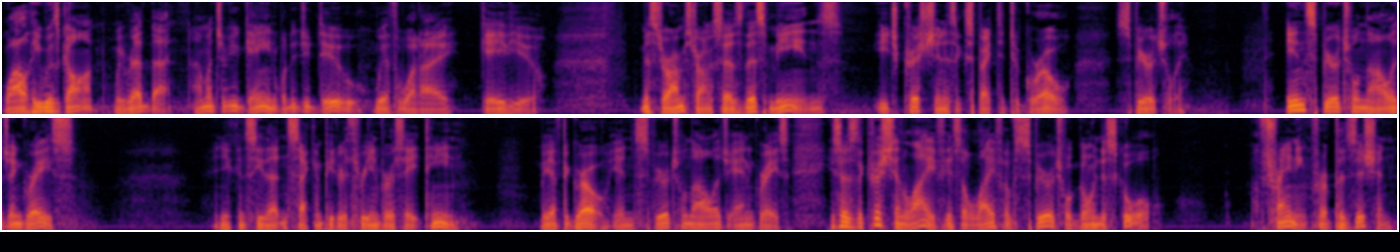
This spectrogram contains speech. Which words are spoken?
while he was gone. We read that. How much have you gained? What did you do with what I gave you? Mr. Armstrong says this means each Christian is expected to grow spiritually in spiritual knowledge and grace. And you can see that in 2 Peter 3 and verse 18. We have to grow in spiritual knowledge and grace. He says the Christian life is a life of spiritual going to school, of training for a position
